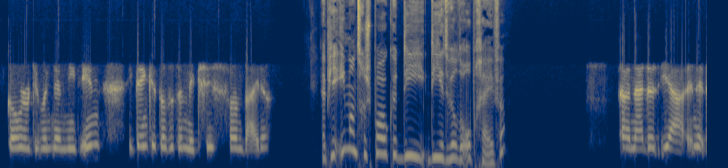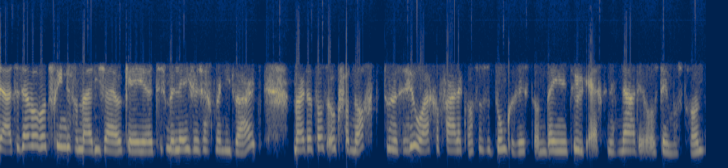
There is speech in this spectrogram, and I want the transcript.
Die komen er op dit moment niet in. Ik denk dat het een mix is van beide. Heb je iemand gesproken die, die het wilde opgeven? Uh, nou, ja, inderdaad. Er zijn wel wat vrienden van mij die zeiden... oké, uh, het is mijn leven zeg maar niet waard. Maar dat was ook vannacht, toen het heel erg gevaarlijk was. Als het donker is, dan ben je natuurlijk echt in het nadeel als demonstrant.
